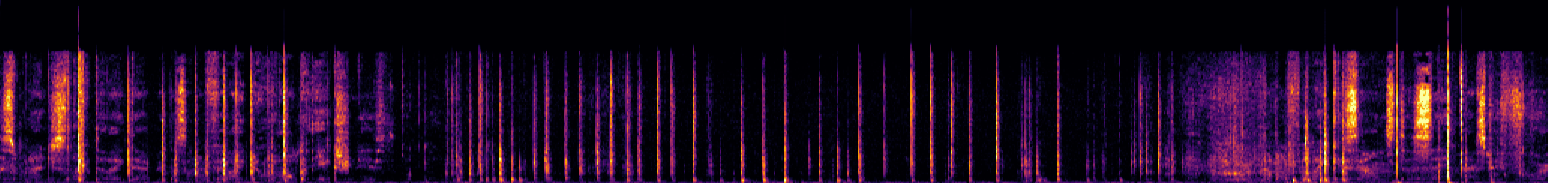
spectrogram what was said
this one I just left it like that because I don't feel like doing all the extraness. I don't feel like it sounds the same as before.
